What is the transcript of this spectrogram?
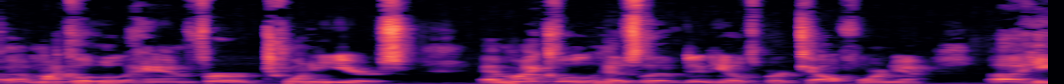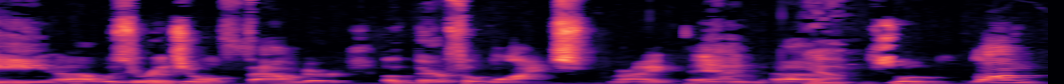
uh, Michael Houlihan for 20 years. And Michael has lived in Healdsburg, California. Uh, he uh, was the original founder of Barefoot Wines, right? And um, yeah. so long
